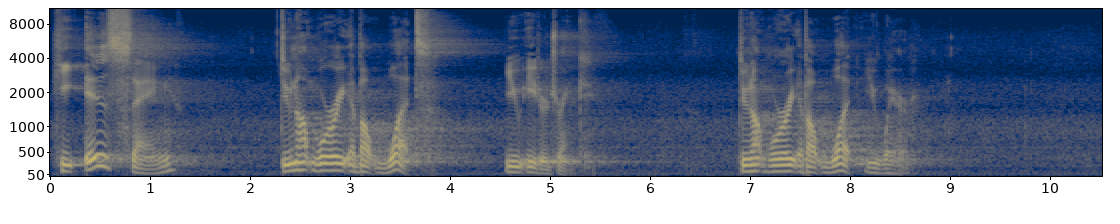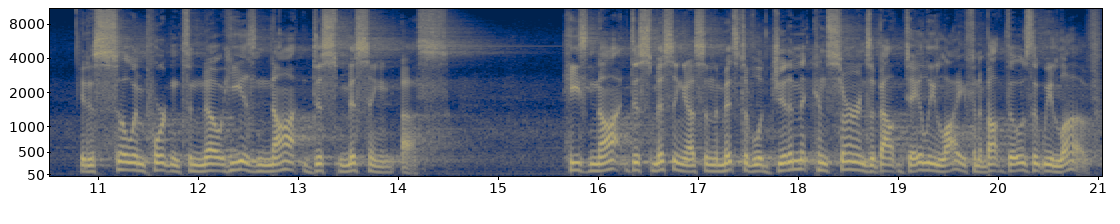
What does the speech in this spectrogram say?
He is saying, do not worry about what you eat or drink. Do not worry about what you wear. It is so important to know He is not dismissing us. He's not dismissing us in the midst of legitimate concerns about daily life and about those that we love.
